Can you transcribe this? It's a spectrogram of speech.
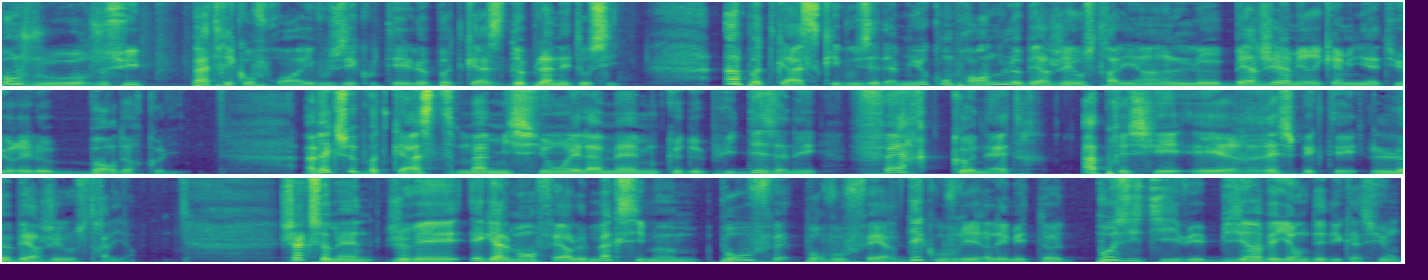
Bonjour, je suis Patrick Offroy et vous écoutez le podcast de Planète aussi. Un podcast qui vous aide à mieux comprendre le berger australien, le berger américain miniature et le border collie. Avec ce podcast, ma mission est la même que depuis des années, faire connaître, apprécier et respecter le berger australien. Chaque semaine, je vais également faire le maximum pour vous, pour vous, faire découvrir les méthodes positives et bienveillantes d'éducation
